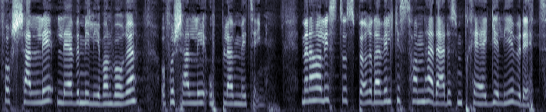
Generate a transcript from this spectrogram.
Forskjellig lever vi livene våre, og forskjellig opplever vi ting. Men jeg har lyst til å spørre deg, hvilke sannheter er det som preger livet ditt?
